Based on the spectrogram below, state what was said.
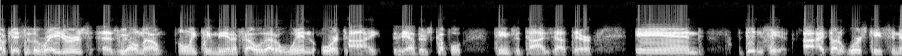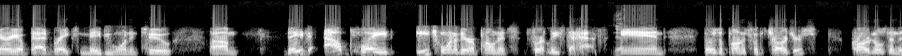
Okay, so the Raiders, as we all know, only team in the NFL without a win or a tie. Yeah, there's a couple teams with ties out there, and didn't see it. I, I thought, at worst case scenario, bad breaks, maybe one and two. Um, they've outplayed each one of their opponents for at least a half. Yep. And those opponents were the Chargers, Cardinals, and the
